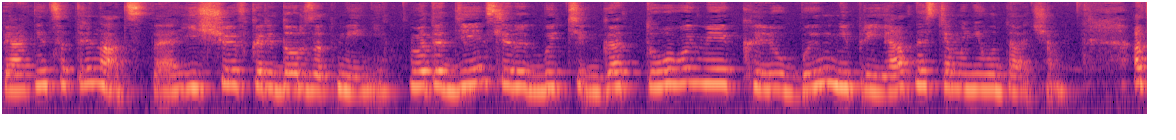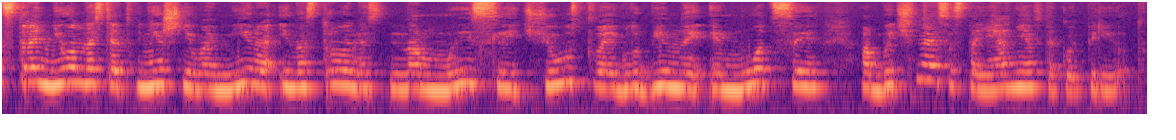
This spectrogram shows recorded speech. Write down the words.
пятница 13, еще и в коридор затмений. В этот день следует быть готовыми к любым неприятностям и неудачам. Отстраненность от внешнего мира и настроенность на мысли, чувства и глубинные эмоции – обычное состояние в такой период.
